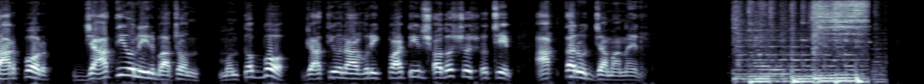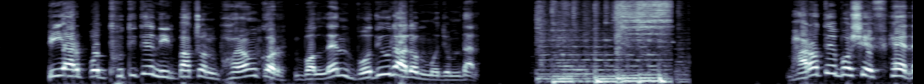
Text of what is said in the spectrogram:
তারপর জাতীয় নির্বাচন, মন্তব্য জাতীয় নাগরিক পার্টির সদস্য সচিব আক্তারুজ্জামানের পিআর পদ্ধতিতে নির্বাচন ভয়ঙ্কর বললেন বদিউল আলম মজুমদার। ভারতে বসে ফের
